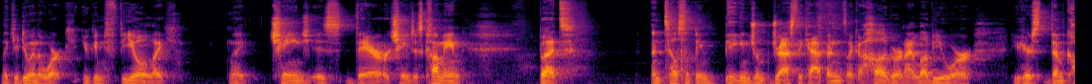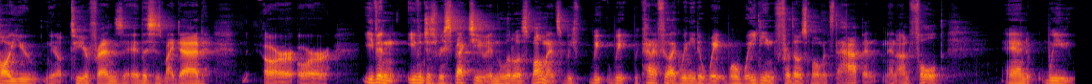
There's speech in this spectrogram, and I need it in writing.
like you're doing the work. You can feel like like change is there or change is coming. But until something big and drastic happens like a hug or an i love you or you hear them call you, you know, to your friends, hey, this is my dad, or or even even just respect you in the littlest moments. We we we, we kind of feel like we need to wait. We're waiting for those moments to happen and unfold, and we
